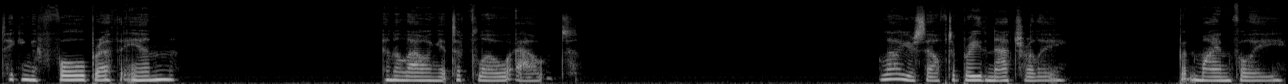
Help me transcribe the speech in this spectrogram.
Taking a full breath in and allowing it to flow out. Allow yourself to breathe naturally, but mindfully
